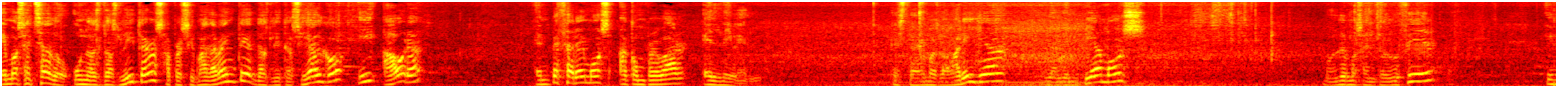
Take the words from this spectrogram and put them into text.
Hemos echado unos 2 litros aproximadamente, 2 litros y algo, y ahora empezaremos a comprobar el nivel. Extraemos la varilla, la limpiamos, volvemos a introducir y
